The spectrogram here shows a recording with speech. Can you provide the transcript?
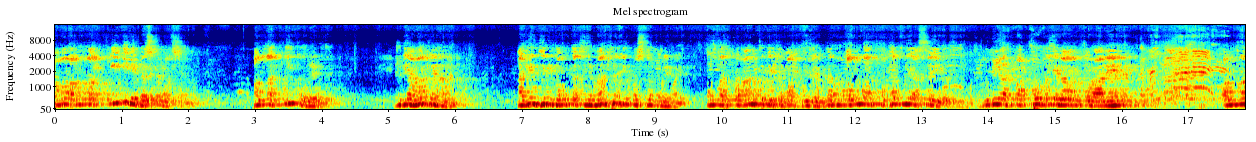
আমার আল্লাহ কি নিয়ে ব্যস্ত আছেন? আল্লাহ কি যদি আমাকে না আগের যিনি বক্তা ছিলেন মাকে যদি প্রশ্ন করেন, আল্লাহ কোরআন থেকে জবাব দিবেন। কারণ আল্লাহর কথাগুলি আছে? দুনিয়ার পাঠ্য বইয়ে না কোরআনে। আল্লাহ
